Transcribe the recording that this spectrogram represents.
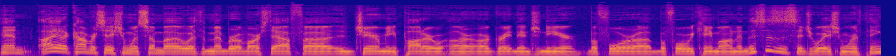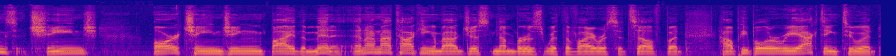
And I had a conversation with somebody with a member of our staff, uh, Jeremy Potter, our, our great engineer, before uh, before we came on. And this is a situation where things change are changing by the minute. And I'm not talking about just numbers with the virus itself, but how people are reacting to it,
